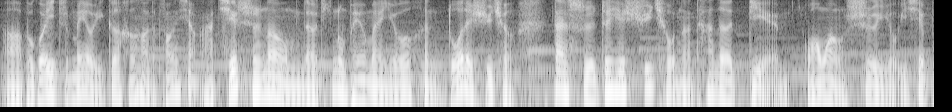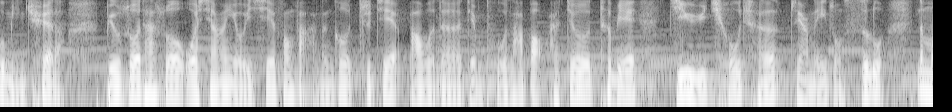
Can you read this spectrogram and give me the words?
啊，不过一直没有一个很好的方向啊。其实呢，我们的听众朋友们有很多的需求，但是这些需求呢，它的点往往是有一些不明确的。比如说，他说我想有一些方法能够直接把我的店铺拉爆啊，就特别急于求成这样的一种思路。那么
